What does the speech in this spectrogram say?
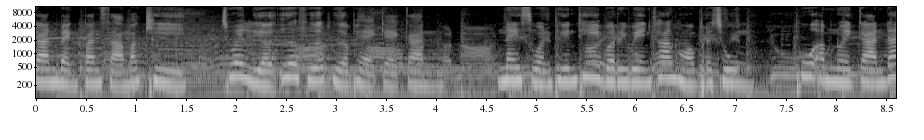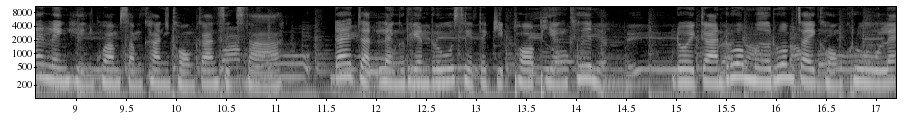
การแบ่งปันสามัคคีช่วยเหลือเอื้อเฟื้อเผื่อแผ่แก่กัน ในส่วนพื้นที่บริเวณข้างหอประชุม ผู้อำนวยการได้เล็งเห็นความสำคัญของการศึกษา ได้จัดแหล่งเรียนรู้เศรษฐกิจพอเพียงขึ้น โดยการร่วมมือร่วมใจของครูและ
